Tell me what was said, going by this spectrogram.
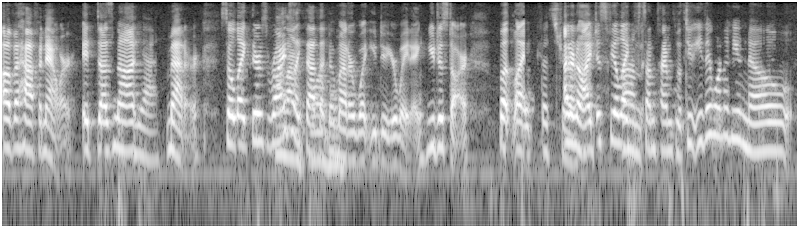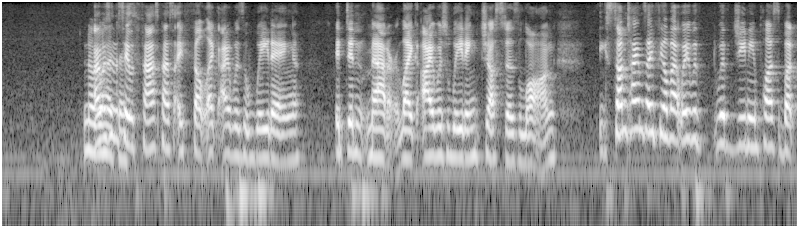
of a half an hour. It does not matter. So like there's rides like that that no matter what you do, you're waiting. You just are. But like That's true. I don't know. I just feel like Um, sometimes with Do either one of you know? No, I was ahead, gonna say with Fast Pass, I felt like I was waiting. It didn't matter. Like I was waiting just as long. Sometimes I feel that way with with Genie Plus, but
